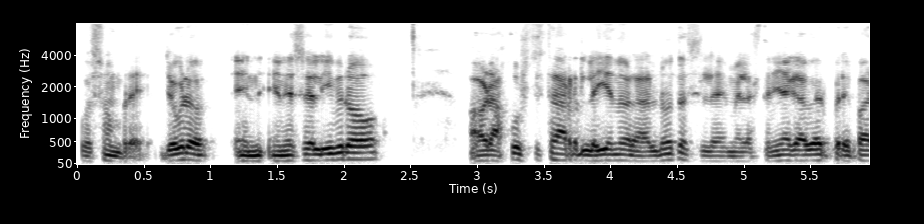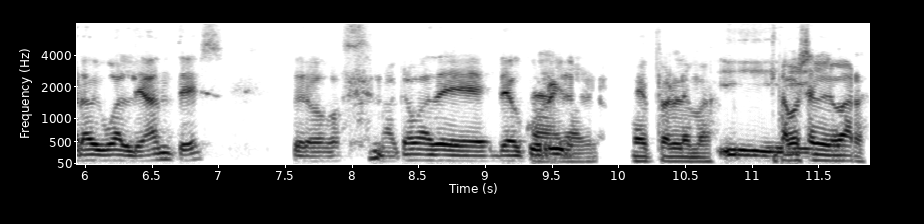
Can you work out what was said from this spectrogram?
pues hombre, yo creo en, en ese libro, ahora justo estar leyendo las notas, me las tenía que haber preparado igual de antes, pero me acaba de, ocurrir. no, hay problema. Estamos en el bar.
